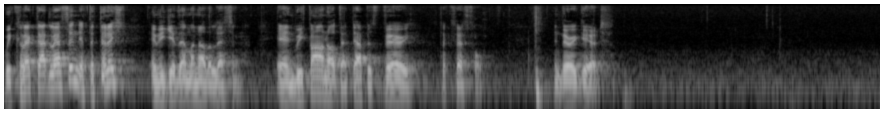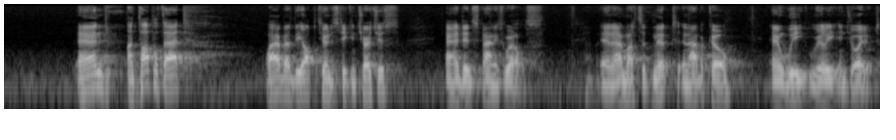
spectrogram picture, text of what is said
we collect that lesson if they're finished, and we give them another lesson. And we found out that that was very successful and very good. And on top of that, I have had the opportunity to speak in churches and in Spanish Wells. And I must admit, in Abaco, and we really enjoyed it.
